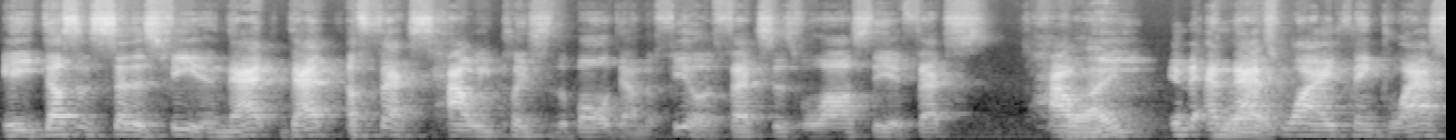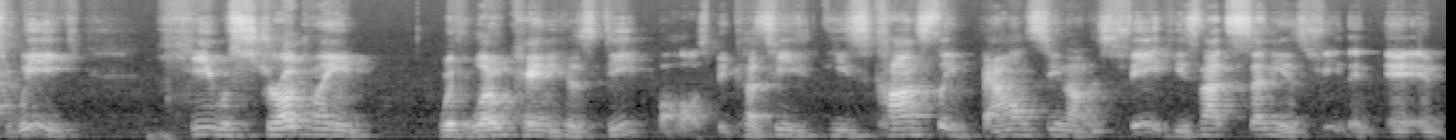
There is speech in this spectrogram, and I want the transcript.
he doesn't set his feet, and that that affects how he places the ball down the field. It affects his velocity. Affects how Right. he, and, and that's why I think last week he was struggling with locating his deep balls because he he's constantly bouncing on his feet. He's not setting his feet and, and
